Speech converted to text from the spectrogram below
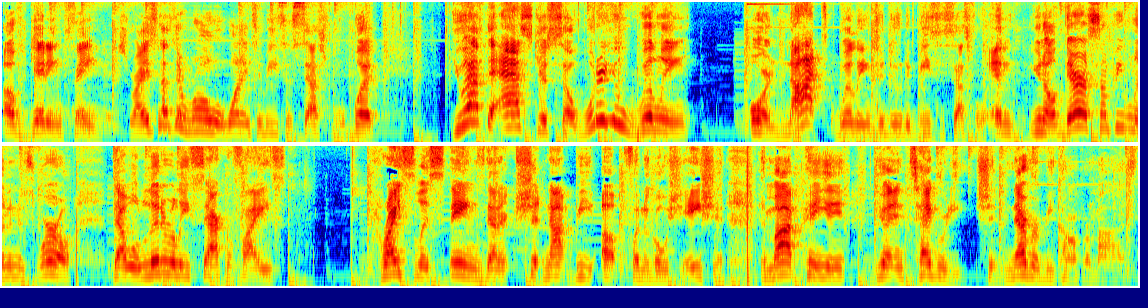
of getting famous, right? It's nothing wrong with wanting to be successful, but you have to ask yourself, what are you willing or not willing to do to be successful? And you know, there are some people in this world that will literally sacrifice priceless things that should not be up for negotiation. In my opinion, your integrity should never be compromised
